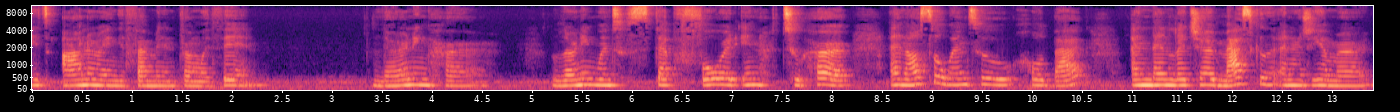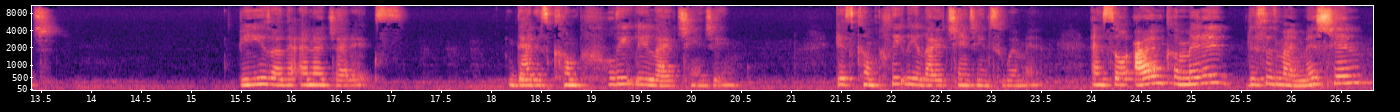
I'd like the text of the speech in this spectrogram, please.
it's honoring the feminine from within, learning her, learning when to step forward into her and also when to hold back and then let your masculine energy emerge. These are the energetics that is completely life-changing. It's completely life-changing to women. And so I'm committed. This is my mission.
